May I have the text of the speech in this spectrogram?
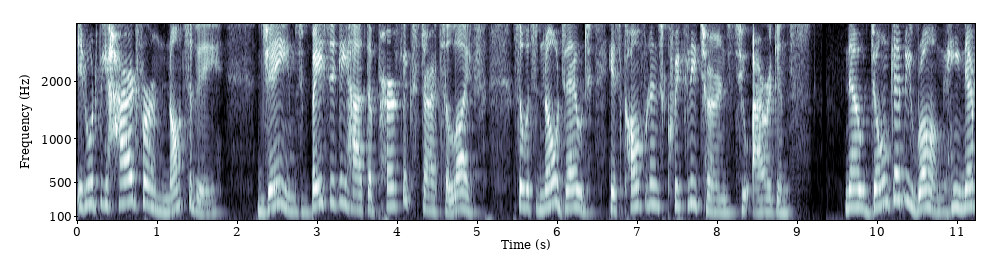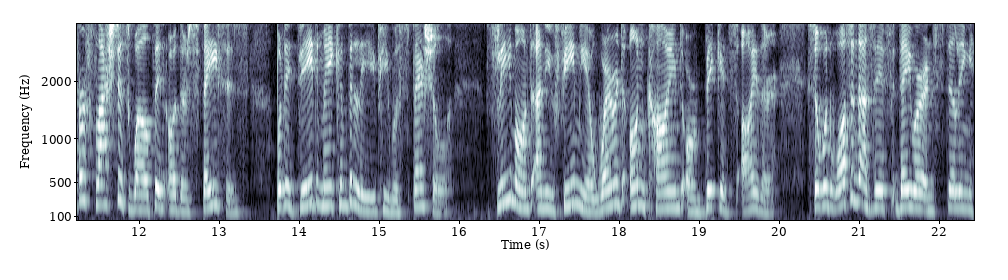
It would be hard for him not to be. James basically had the perfect start to life, so it's no doubt his confidence quickly turned to arrogance. Now, don't get me wrong, he never flashed his wealth in others' faces, but it did make him believe he was special. Fleamont and Euphemia weren't unkind or bigots either, so it wasn't as if they were instilling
